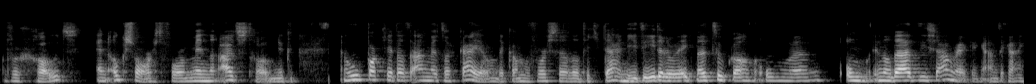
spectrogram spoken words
vergroot en ook zorgt voor minder uitstroom. En hoe pak je dat aan met Turkije? Want ik kan me voorstellen dat je daar niet iedere week naartoe kan om, uh, om inderdaad die samenwerking aan te gaan.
